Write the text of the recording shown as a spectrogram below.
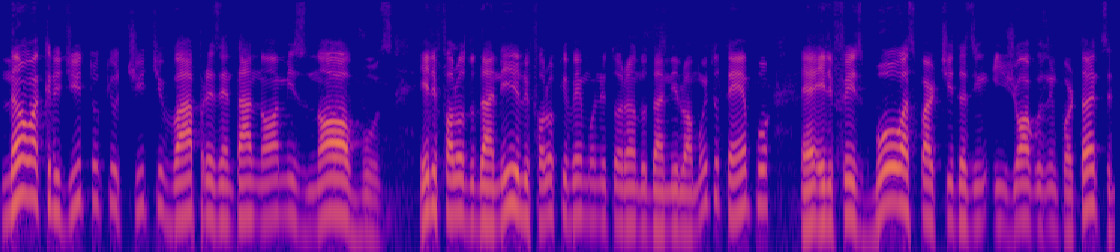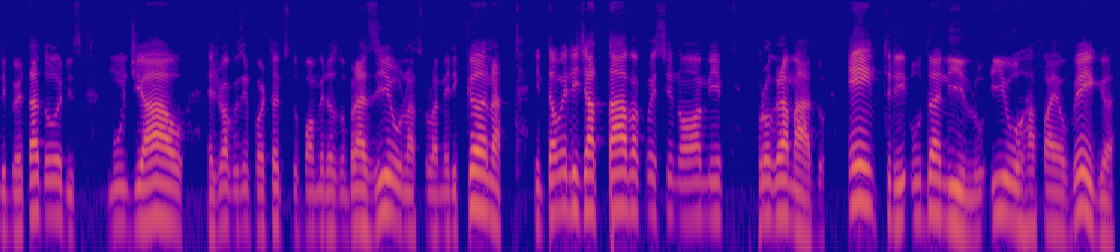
Não acredito que o Tite vá apresentar nomes novos. Ele falou do Danilo e falou que vem monitorando o Danilo há muito tempo. É, ele fez boas partidas em, em, jogos importantes, Libertadores, Mundial, é, jogos importantes do Palmeiras no Brasil, na Sul-Americana. Então ele já estava com esse nome programado. Entre o Danilo e o Rafael Veiga,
